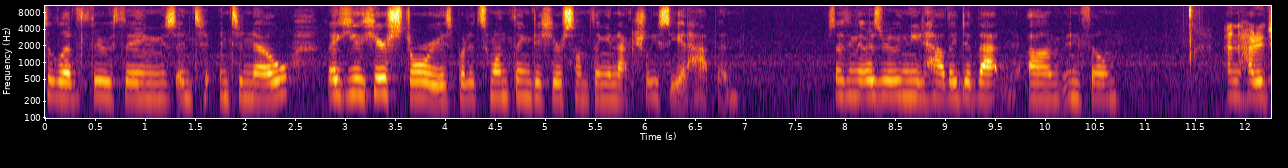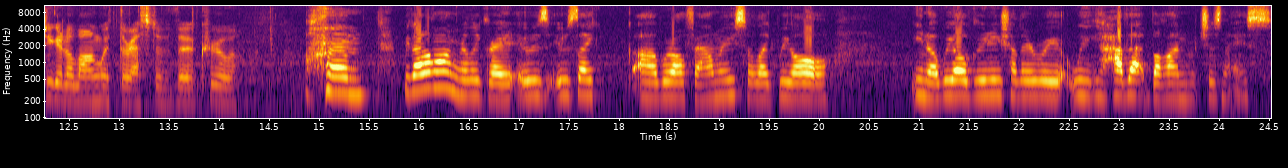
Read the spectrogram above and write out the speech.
to live through things and to, and to know like you hear stories, but it's one thing to hear something and actually see it happen. So I think that was really neat how they did that um, in film. And how did you get along with the rest of the crew? Um, we got along really great. It was it was like uh, we're all family, so like we all, you know, we all greet each other. We we have that bond, which is nice.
